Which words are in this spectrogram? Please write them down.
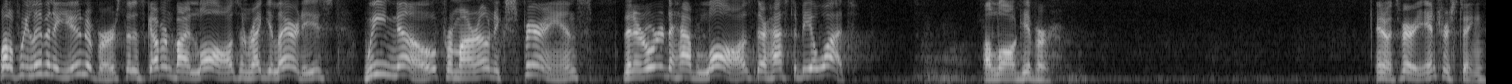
Well, if we live in a universe that is governed by laws and regularities, we know from our own experience that in order to have laws, there has to be a what? A lawgiver. You know, it's very interesting.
